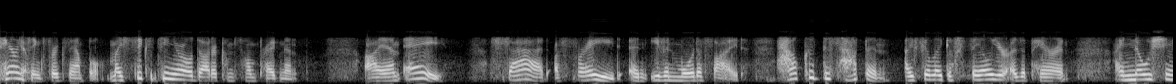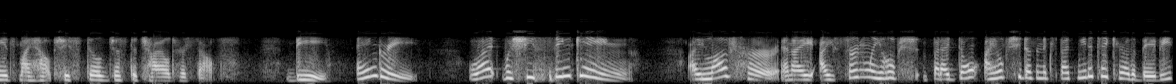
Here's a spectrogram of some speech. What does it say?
Parenting, yep. for example. My 16 year old daughter comes home pregnant. I am A, sad, afraid, and even mortified. How could this happen? I feel like a failure as a parent. I know she needs my help. She's still just a child herself. B, angry. What was she thinking? I love her, and I, I certainly hope, she, but I don't, I hope she doesn't expect me to take care of the baby.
